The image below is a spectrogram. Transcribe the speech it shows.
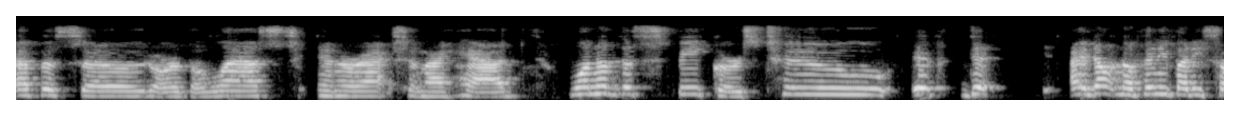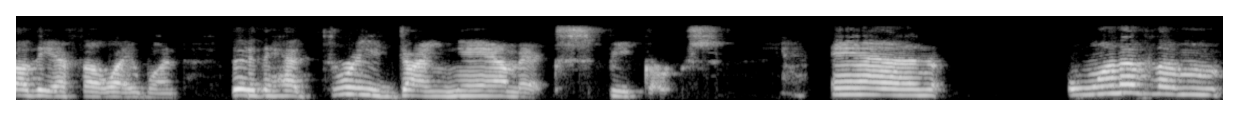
episode or the last interaction i had one of the speakers to if i don't know if anybody saw the fla one they had three dynamic speakers. And one of them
